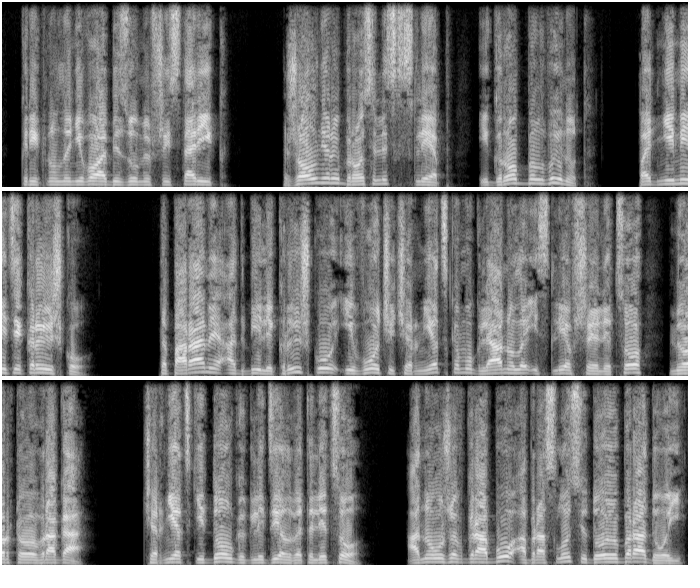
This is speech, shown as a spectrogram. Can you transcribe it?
— крикнул на него обезумевший старик. Жолнеры бросились к слеп, и гроб был вынут. «Поднимите крышку!» Топорами отбили крышку, и в очи Чернецкому глянуло истлевшее лицо мертвого врага. Чернецкий долго глядел в это лицо. Оно уже в гробу обросло седою бородой.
